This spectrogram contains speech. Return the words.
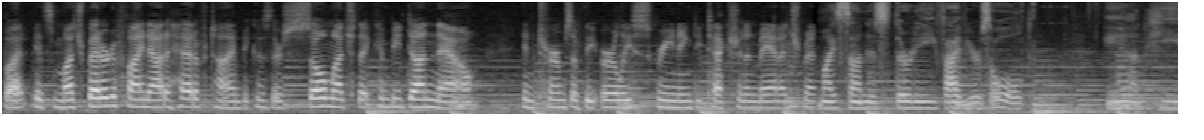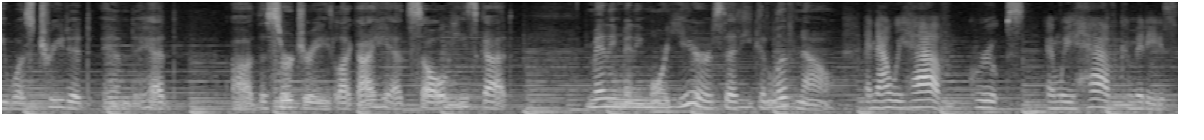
But it's much better to find out ahead of time because there's so much that can be done now in terms of the early screening, detection, and management. My son is 35 years old and he was treated and had uh, the surgery like I had, so he's got many, many more years that he can live now. And now we have groups and we have committees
